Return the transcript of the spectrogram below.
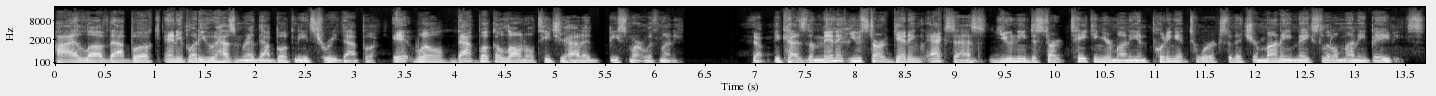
I love that book. Anybody who hasn't read that book needs to read that book. It will, that book alone will teach you how to be smart with money. Yeah. Because the minute you start getting excess, you need to start taking your money and putting it to work so that your money makes little money babies.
